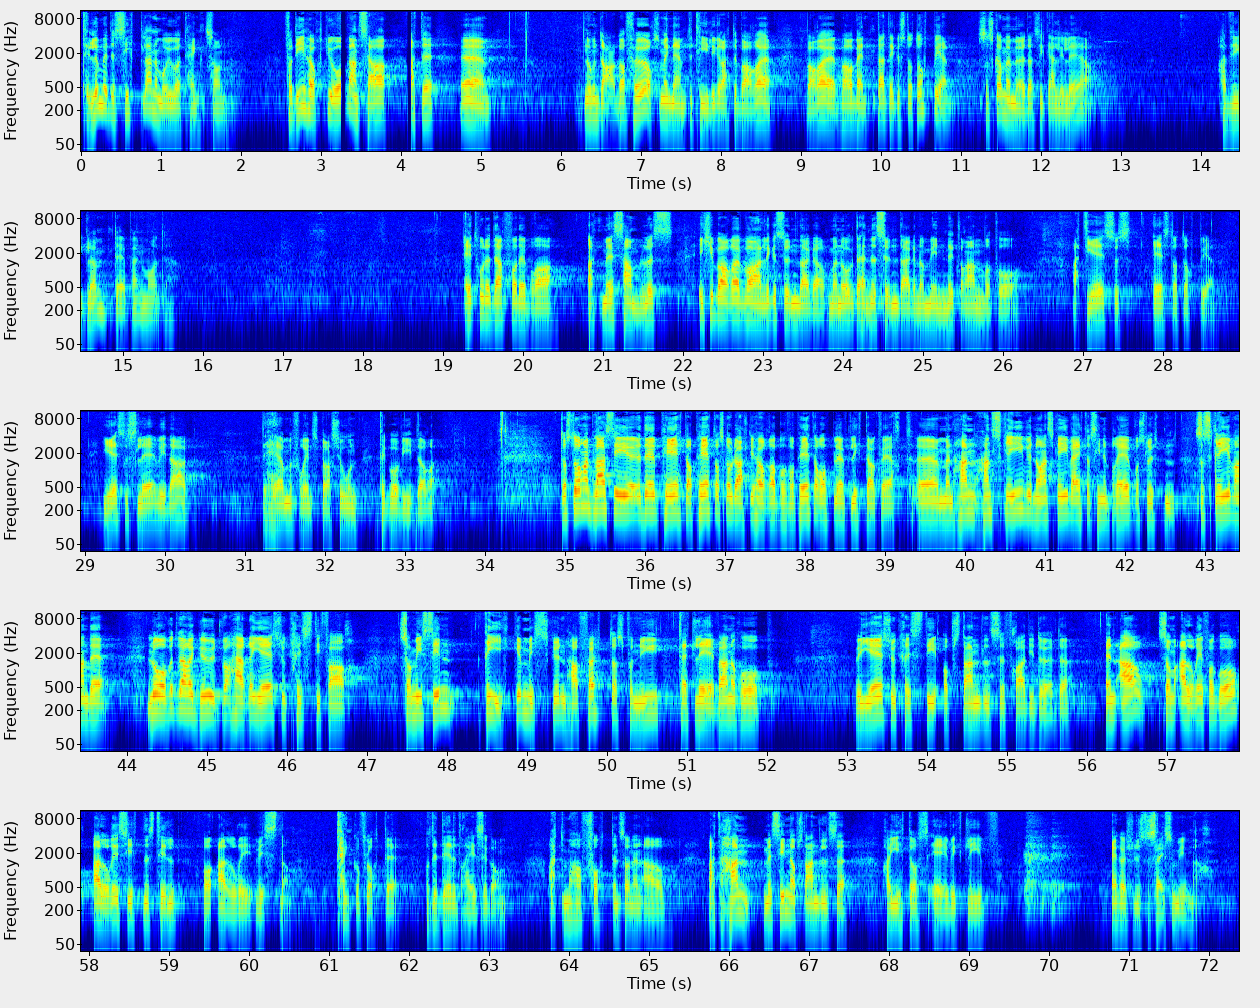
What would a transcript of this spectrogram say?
Til og med disiplene må jo ha tenkt sånn. For de hørte jo òg han sa at det, eh, noen dager før som jeg nevnte tidligere, at det bare, bare, bare venta at jeg har stått opp igjen, så skal vi møtes i Galilea. Hadde de glemt det på en måte? Jeg tror det er derfor det er bra at vi samles ikke bare vanlige søndager, men òg denne søndagen og minner hverandre på at Jesus er stått opp igjen. Jesus lever i dag. Det er her vi får inspirasjon til å gå videre. Det står en plass i, det er Peter Peter skal du alltid høre på, for Peter har opplevd litt av hvert. Eh, men han, han skriver, når han skriver et av sine brev på slutten, så skriver han det. Lovet være Gud, vår Herre Jesu Kristi Far, som i sin rike miskunn har født oss på ny til et levende håp ved Jesu Kristi oppstandelse fra de døde. En arv som aldri forgår, aldri skitnes til og aldri visner. Tenk hvor flott det er. Og det er det det dreier seg om. At vi har fått en sånn en arv. At han med sin oppstandelse har gitt oss evig liv. Jeg har ikke lyst til å si så mye mer.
